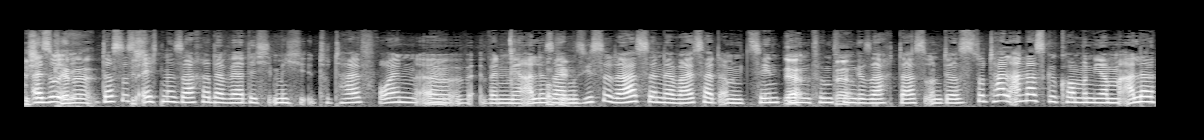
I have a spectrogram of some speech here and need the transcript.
ich also kenne, das ist echt eine Sache, da werde ich mich total freuen, äh, mhm. wenn mir alle okay. sagen, siehst du, da hast du in der Weisheit am 10.5. Ja, ja. gesagt das und das ist total anders gekommen und die haben alle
